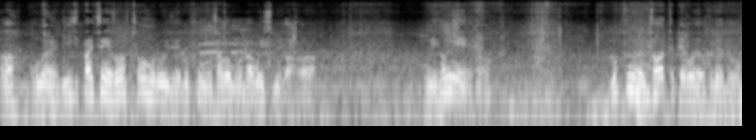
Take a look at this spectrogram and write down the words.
자, 오늘 28층에서 처음으로 이제 루프 작업을 하고 있습니다. 우리 형이에요. 루프는 저한테 배워요, 그래도.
